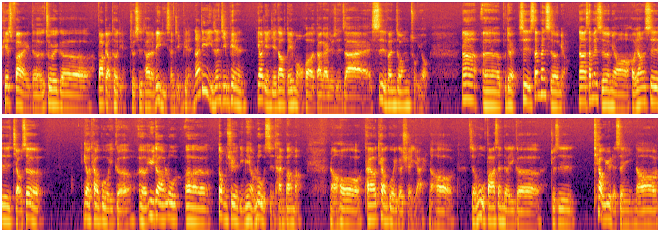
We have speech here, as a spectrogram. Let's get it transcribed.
PS5 的最后一个发表特点，就是它的立体声晶片。那立体声晶片要连接到 demo 的话，大概就是在四分钟左右。那呃不对，是三分十二秒。那三分十二秒好像是角色要跳过一个呃遇到落呃洞穴里面有落石弹帮忙，然后他要跳过一个悬崖，然后人物发生的一个就是跳跃的声音，然后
